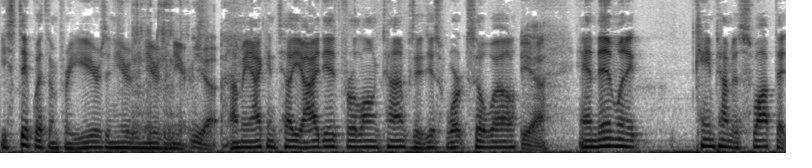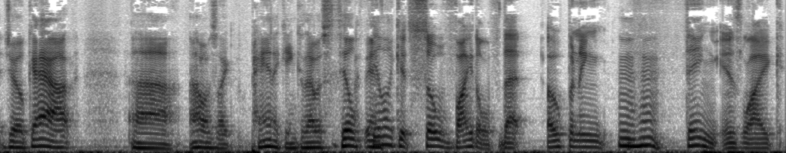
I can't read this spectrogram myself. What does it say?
you stick with them for years and years and years and years. Yeah. I mean, I can tell you I did for a long time because it just worked so well. Yeah. And then when it came time to swap that joke out, uh, I was like panicking because I was still. I feel like it's so vital that opening Mm-hmm. thing is like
